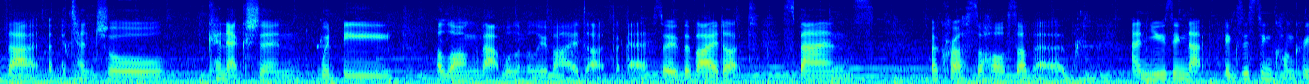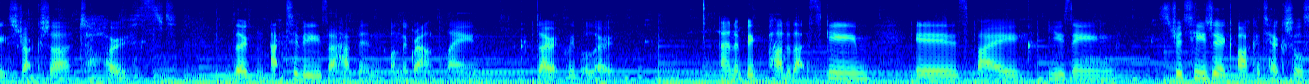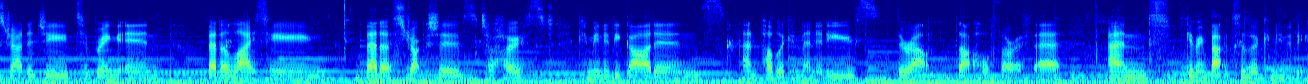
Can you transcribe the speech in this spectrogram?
that a potential connection would be along that Woolloomooloo viaduct. So the viaduct spans across the whole suburb and using that existing concrete structure to host the activities that happen on the ground plane directly below. And a big part of that scheme is by using strategic architectural strategy to bring in better lighting, better structures to host community gardens and public amenities throughout that whole thoroughfare and giving back to the community.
